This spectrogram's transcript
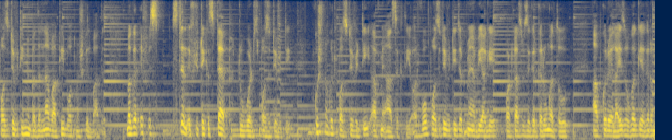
پازیٹیوٹی میں بدلنا واقعی بہت مشکل بات ہے۔ مگر if still if you take a step towards positivity کچھ نہ کچھ پازیٹیوٹی آپ میں آ سکتی ہے۔ اور وہ پازیٹیوٹی جب میں ابھی آگے پوڈ کاسٹ میں ذکر کروں گا تو آپ کو ریئلائز ہوگا کہ اگر ہم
